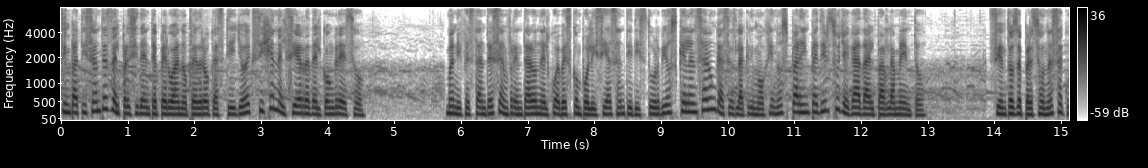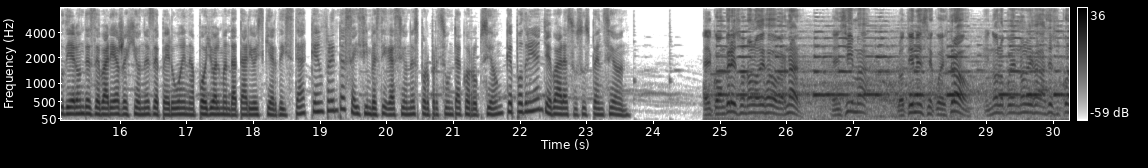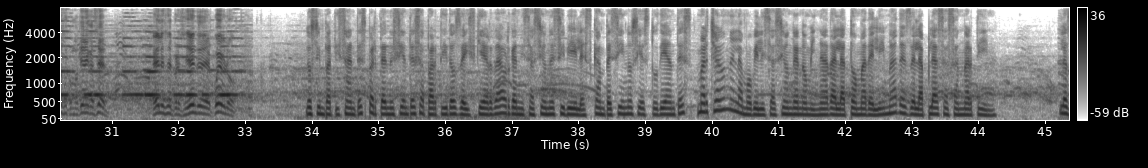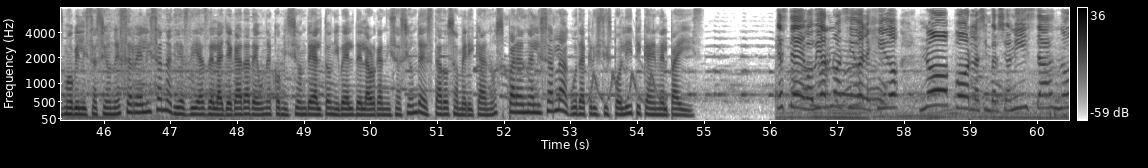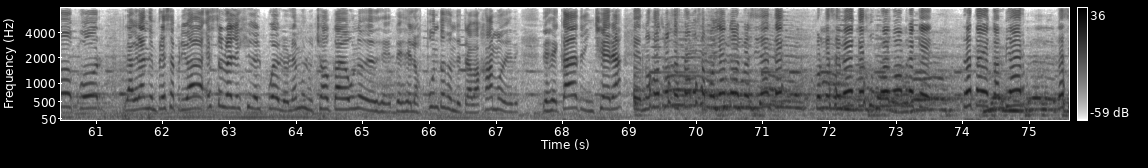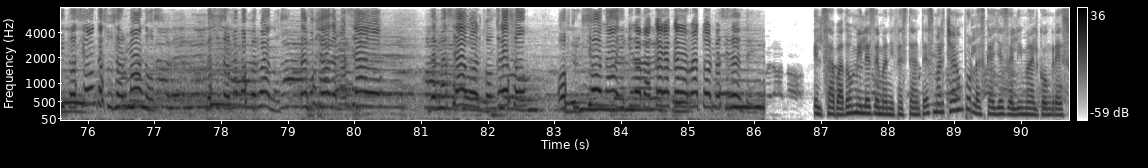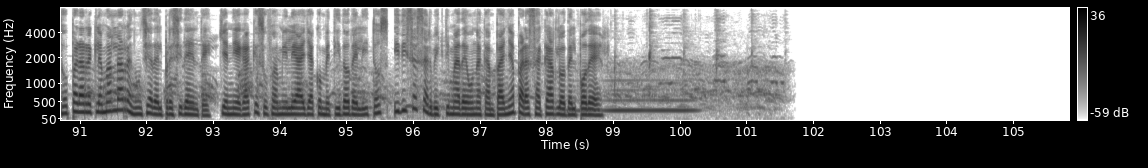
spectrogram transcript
Simpatizantes del presidente peruano Pedro Castillo exigen el cierre del Congreso. Manifestantes se enfrentaron el jueves con policías antidisturbios que lanzaron gases lacrimógenos para impedir su llegada al Parlamento. Cientos de personas acudieron desde varias regiones de Perú en apoyo al mandatario izquierdista que enfrenta seis investigaciones por presunta corrupción que podrían llevar a su suspensión. El Congreso no lo deja gobernar. Encima lo tienen secuestrado y no, lo pueden, no dejan hacer sus cosas como tiene que hacer. Él es el presidente del pueblo. Los simpatizantes pertenecientes a partidos de izquierda, organizaciones civiles, campesinos y estudiantes marcharon en la movilización denominada La Toma de Lima desde la Plaza San Martín. Las movilizaciones se realizan a 10 días de la llegada de una comisión de alto nivel de la Organización de Estados Americanos para analizar la aguda crisis política en el país. Este gobierno ha sido elegido no por las inversionistas, no por la gran empresa privada, esto lo ha elegido el pueblo, lo hemos luchado cada uno desde, desde los puntos donde trabajamos, desde, desde cada trinchera. Nosotros estamos apoyando al presidente porque se ve que es un buen hombre que trata de cambiar la situación de sus hermanos, de sus hermanos peruanos. Estamos ya demasiado, demasiado el Congreso obstrucciona y quiere vacar a cada rato al presidente. El sábado, miles de manifestantes marcharon por las calles de Lima al Congreso para reclamar la renuncia del presidente, quien niega que su familia haya cometido delitos y dice ser víctima de una campaña para sacarlo del poder.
